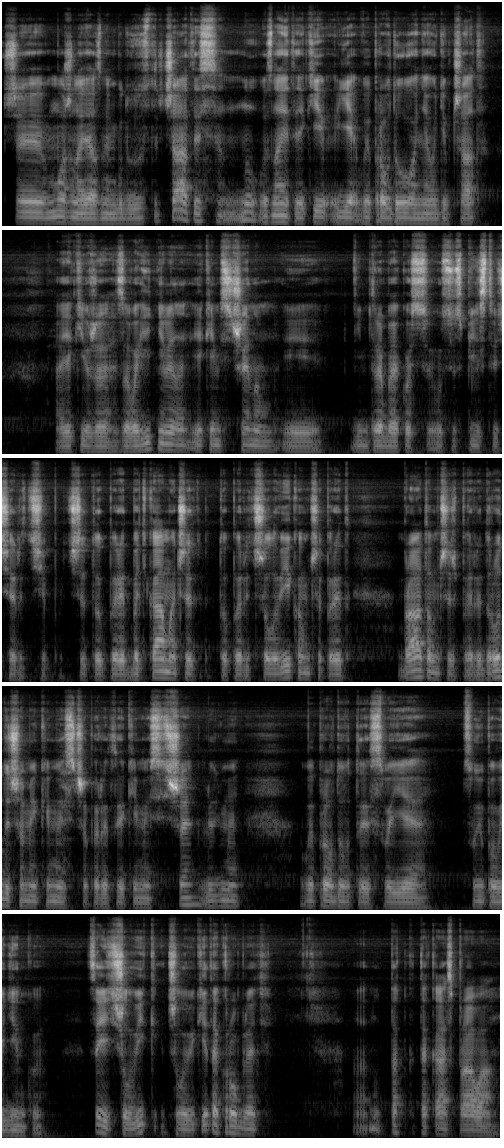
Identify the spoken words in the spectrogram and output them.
Чи можна я з ним буду зустрічатись? Ну, ви знаєте, які є виправдовування у дівчат, які вже завагітніли якимось чином, і їм треба якось у суспільстві, чи, чи, чи то перед батьками, чи то перед чоловіком, чи перед братом, чи перед родичами якимись, чи перед якимись ще людьми виправдувати своє, свою поведінку. Це і чоловік, чоловіки так роблять. Ну, так, така справа.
